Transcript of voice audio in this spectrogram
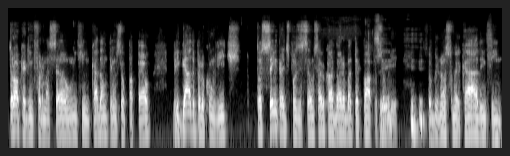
troca de informação, enfim, cada um tem o seu papel. Obrigado pelo convite. Estou sempre à disposição. Sabe que eu adoro bater papo sobre, sobre o nosso mercado, enfim.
